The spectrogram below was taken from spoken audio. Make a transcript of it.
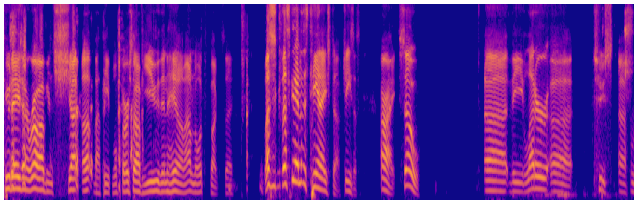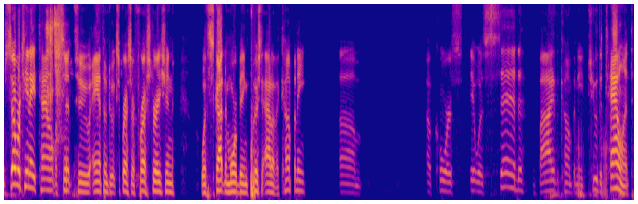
two days in a row. I've been shut up by people. First off, you, then him. I don't know what the fuck to say. Let's let's get into this TNA stuff. Jesus. All right. So, uh, the letter uh to uh, from several TNA talent was sent to Anthem to express their frustration with Scott D'Amore being pushed out of the company. Um, of course, it was said by the company to the talent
